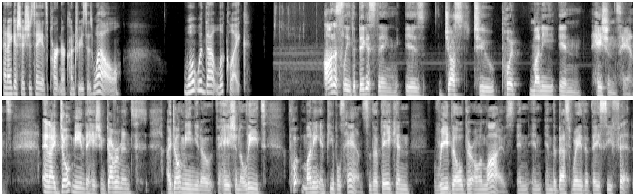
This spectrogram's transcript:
and i guess i should say its partner countries as well what would that look like honestly the biggest thing is just to put money in Haitians' hands. And I don't mean the Haitian government. I don't mean, you know, the Haitian elite. Put money in people's hands so that they can rebuild their own lives in, in, in the best way that they see fit.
